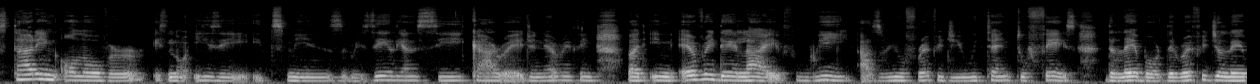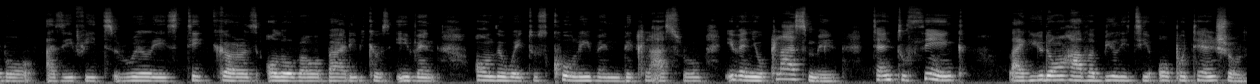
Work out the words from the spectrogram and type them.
starting all over is not easy. It means resiliency courage and everything. But in everyday life we as youth refugee we tend to face the labor the refugee labor as if it's really stickers all over our body because even on the way to school even the classroom even your classmate tend to think like you don't have ability or potential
